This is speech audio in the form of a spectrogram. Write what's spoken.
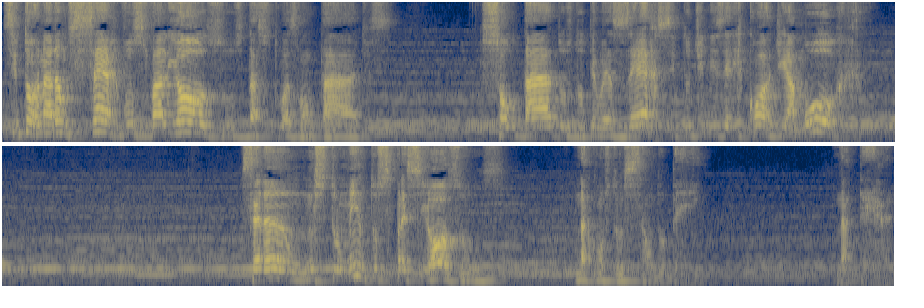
Se tornarão servos valiosos das tuas vontades, soldados do teu exército de misericórdia e amor serão instrumentos preciosos na construção do bem na terra.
